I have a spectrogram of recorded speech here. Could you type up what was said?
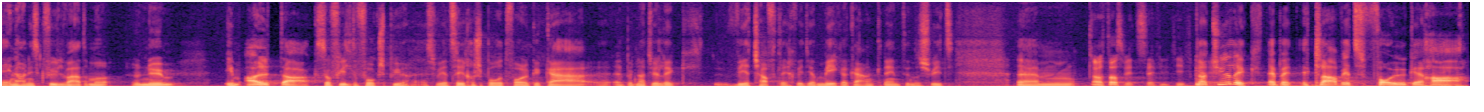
dann habe ich das Gefühl, werden wir nicht mehr im Alltag so viel davon spüren. Es wird sicher Sportfolgen geben, äh, eben natürlich wirtschaftlich, wird ja mega gern genannt in der Schweiz. Ähm, also das wird es definitiv geben. Natürlich, eben, klar wird es Folgen haben,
